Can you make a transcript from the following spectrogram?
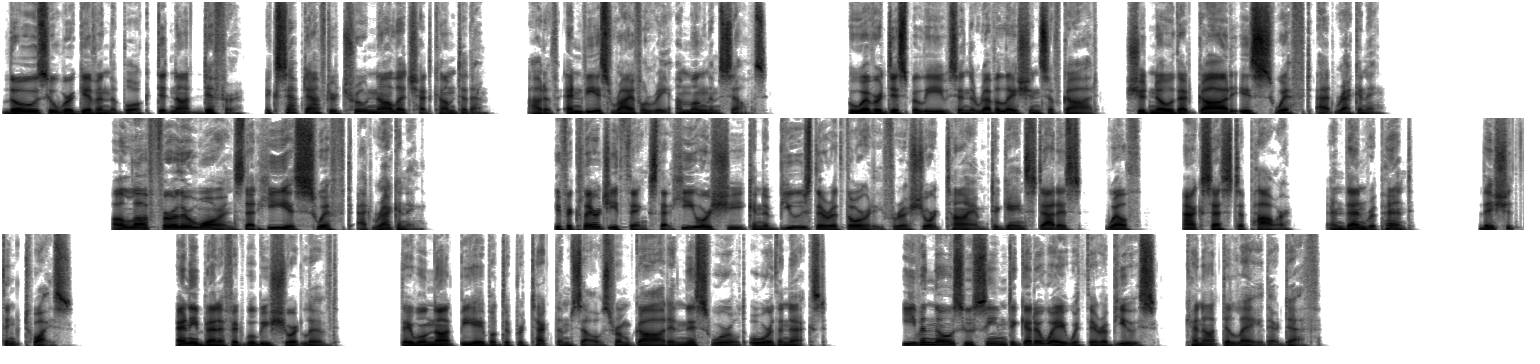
Those who were given the book did not differ except after true knowledge had come to them, out of envious rivalry among themselves. Whoever disbelieves in the revelations of God should know that God is swift at reckoning. Allah further warns that He is swift at reckoning. If a clergy thinks that he or she can abuse their authority for a short time to gain status, wealth, access to power, and then repent, they should think twice. Any benefit will be short lived. They will not be able to protect themselves from God in this world or the next. Even those who seem to get away with their abuse cannot delay their death.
